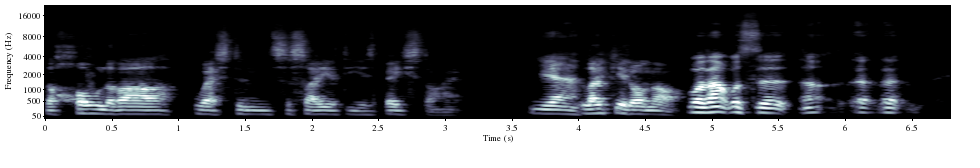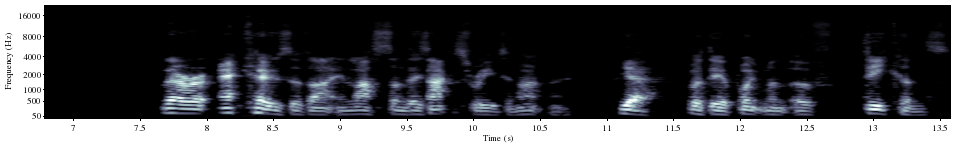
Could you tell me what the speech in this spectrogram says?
the whole of our Western society is based on it. Yeah. Like it or not. Well, that was the. Uh, uh, uh, there are echoes of that in last Sunday's Acts reading, aren't there? Yeah. With the appointment of deacons.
